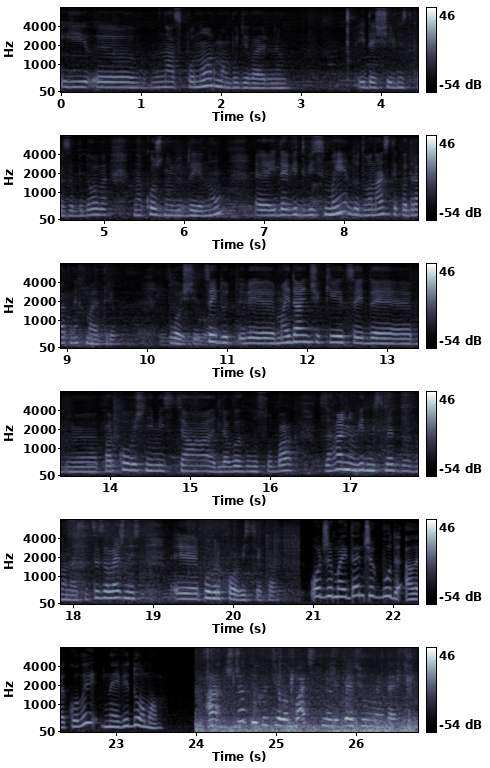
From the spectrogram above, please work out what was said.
і е, в нас по нормам будівельним йде щільність забудови на кожну людину йде від 8 до 12 квадратних метрів площі. Це йдуть е, майданчики, це йде е, парковочні місця для вигулу собак. В загальному від 8 до 12. Це залежність е, поверховість яка. Отже, майданчик буде, але коли невідомо. А що ти хотіла бачити на дитячому майданчику?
